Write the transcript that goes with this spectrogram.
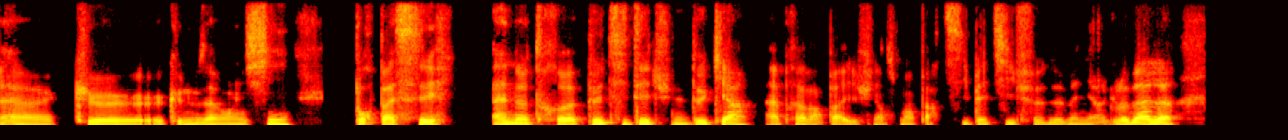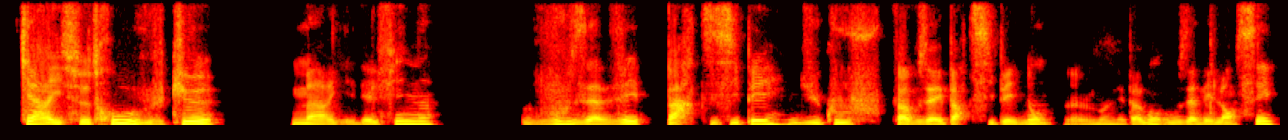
euh, que, que nous avons ici pour passer à notre petite étude de cas, après avoir parlé du financement participatif de manière globale, car il se trouve que Marie et Delphine, vous avez participé du coup, enfin vous avez participé, non, le mot n'est pas bon, vous avez lancé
